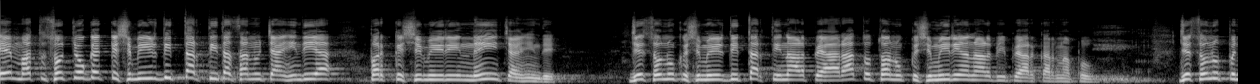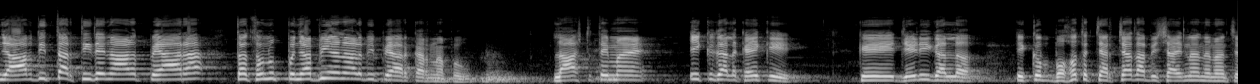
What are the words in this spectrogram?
ਇਹ ਮਤ ਸੋਚੋ ਕਿ ਕਸ਼ਮੀਰ ਦੀ ਧਰਤੀ ਤਾਂ ਸਾਨੂੰ ਚਾਹੀਦੀ ਆ, ਪਰ ਕਸ਼ਮੀਰੀ ਨਹੀਂ ਚਾਹੀਦੇ। ਜੇ ਤੁਹਾਨੂੰ ਕਸ਼ਮੀਰ ਦੀ ਧਰਤੀ ਨਾਲ ਪਿਆਰ ਆ, ਤਾਂ ਤੁਹਾਨੂੰ ਕਸ਼ਮੀਰੀਆਂ ਨਾਲ ਵੀ ਪਿਆਰ ਕਰਨਾ ਪਊ। ਜੇ ਤੁਹਾਨੂੰ ਪੰਜਾਬ ਦੀ ਧਰਤੀ ਦੇ ਨਾਲ ਪਿਆਰ ਆ, ਤਾਂ ਤੁਹਾਨੂੰ ਪੰਜਾਬੀਆਂ ਨਾਲ ਵੀ ਪਿਆਰ ਕਰਨਾ ਪਊ। ਲਾਸਟ ਤੇ ਮੈਂ ਇੱਕ ਗੱਲ ਕਹਿ ਕੇ ਕਿ ਜਿਹੜੀ ਗੱਲ, ਇੱਕ ਬਹੁਤ ਚਰਚਾ ਦਾ ਵਿਸ਼ਾ ਇਹਨਾਂ ਦਿਨਾਂ 'ਚ,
